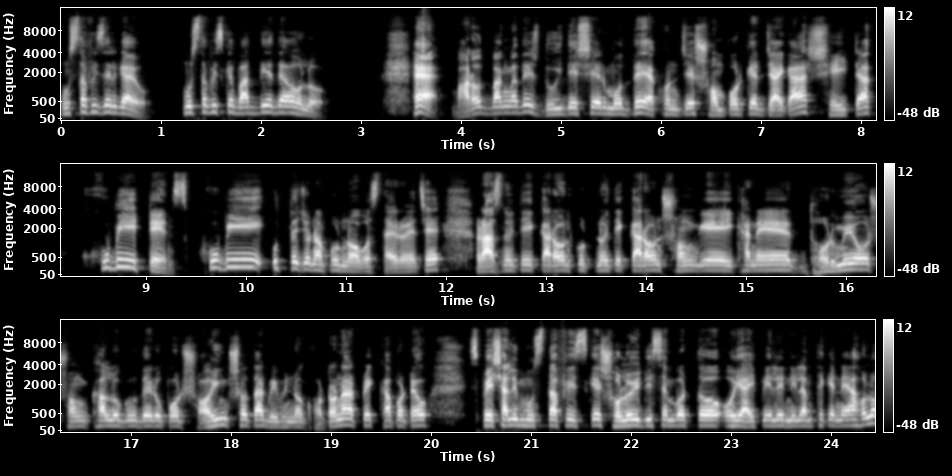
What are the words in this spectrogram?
মুস্তাফিজের গায়েও। মুস্তাফিজকে বাদ দিয়ে দেওয়া হলো। হ্যাঁ ভারত বাংলাদেশ দুই দেশের মধ্যে এখন যে সম্পর্কের জায়গা, সেইটা খুবই টেন্স খুবই উত্তেজনাপূর্ণ অবস্থায় রয়েছে। রাজনৈতিক কারণ, কূটনৈতিক কারণ, সঙ্গে এখানে ধর্মীয় সংখ্যালঘুদের উপর সহিংসতার বিভিন্ন ঘটনার প্রেক্ষাপটেও স্পেশালি মুস্তাফিজকে ষোলোই ডিসেম্বর তো ওই আইপিএলের নিলাম থেকে নেওয়া হলো।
